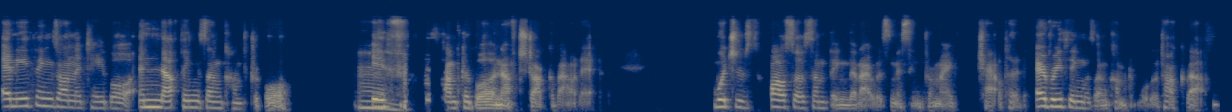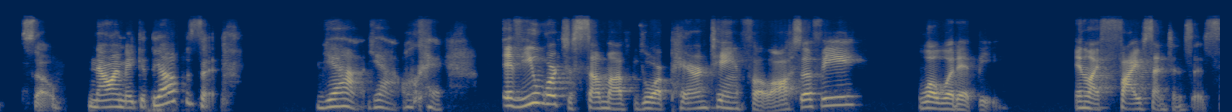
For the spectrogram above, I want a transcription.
anything's on the table and nothing's uncomfortable mm. if it's comfortable enough to talk about it which is also something that I was missing from my childhood. Everything was uncomfortable to talk about. So now I make it the opposite. Yeah, yeah. Okay. If you were to sum up your parenting philosophy, what would it be in like five sentences?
